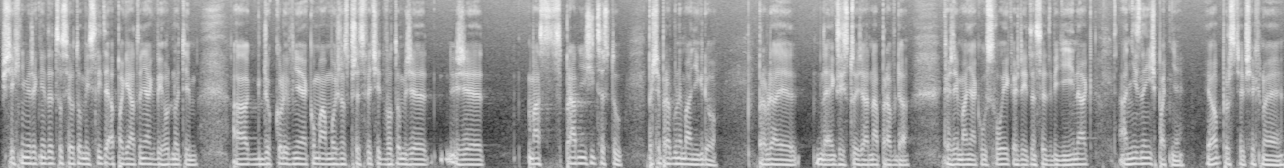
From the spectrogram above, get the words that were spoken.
všichni mi řekněte, co si o tom myslíte a pak já to nějak vyhodnotím. A kdokoliv mě jako má možnost přesvědčit o tom, že, že má správnější cestu, protože pravdu nemá nikdo. Pravda je, neexistuje žádná pravda. Každý má nějakou svoji, každý ten svět vidí jinak a nic není špatně. Jo, prostě všechno je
